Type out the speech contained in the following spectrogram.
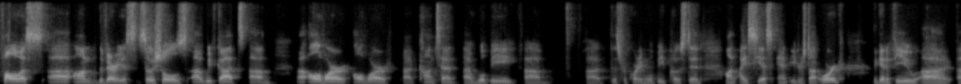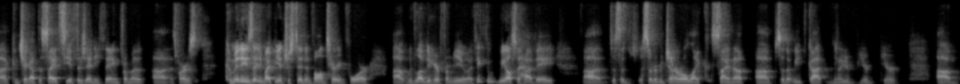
follow us uh, on the various socials. Uh, we've got um, uh, all of our all of our uh, content uh, will be um, uh, this recording will be posted on icsanteaters.org. Again, if you can check out the site, see if there's anything from a as far as committees that you might be interested in volunteering for. We'd love to hear from you. I think we also have a just a, a sort of a general like sign up so that we've got you know your your your um,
